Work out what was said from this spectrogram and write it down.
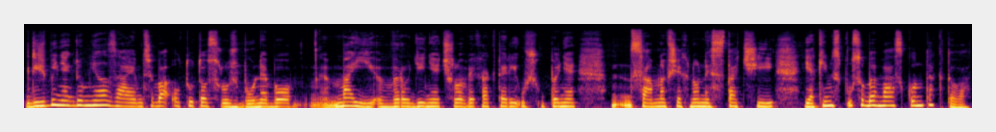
Když by někdo měl zájem třeba o tuto službu, nebo mají v rodině člověka, který už úplně sám na všechno nestačí, jakým způsobem vás kontaktovat?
